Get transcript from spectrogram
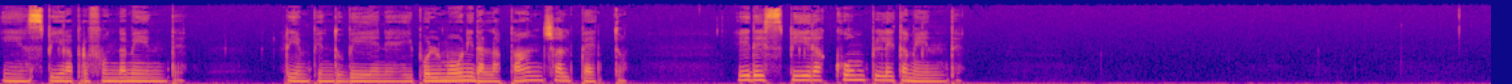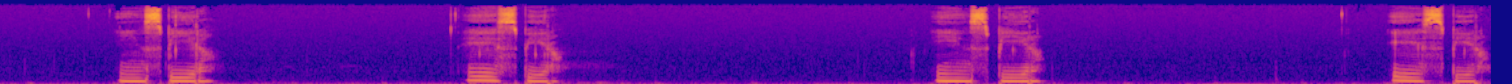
Inspira profondamente riempendo bene i polmoni dalla pancia al petto ed espira completamente. Inspira, espira, inspira, espira.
